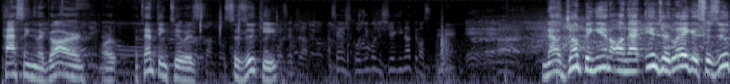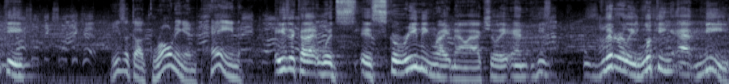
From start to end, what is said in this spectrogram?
Passing the guard, or attempting to, is Suzuki. Now jumping in on that injured leg is Suzuki. Iizuka groaning in pain. Iizuka would, is screaming right now, actually, and he's literally looking at me.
